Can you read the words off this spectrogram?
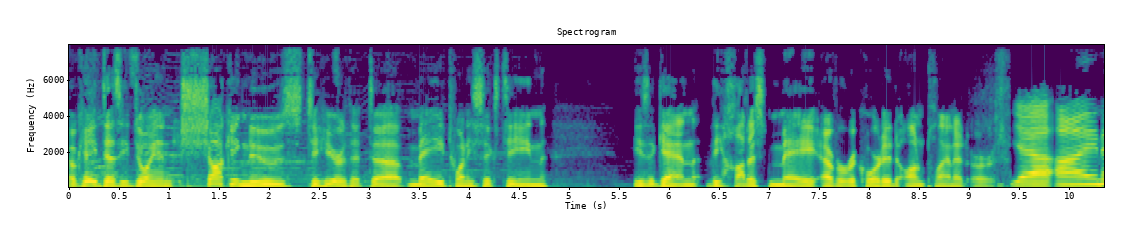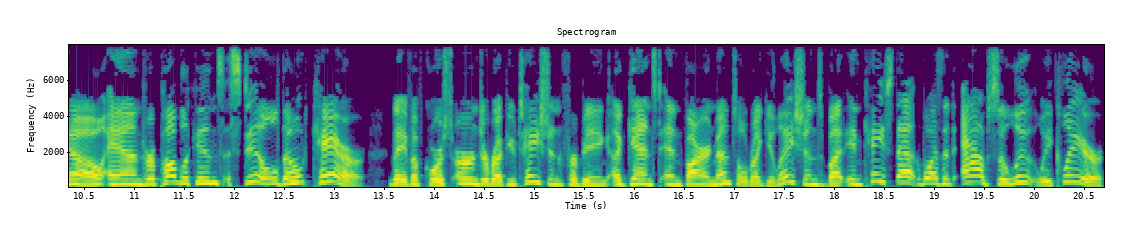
Okay, Desi Doyen, shocking news to hear that uh, May 2016 is again the hottest May ever recorded on planet Earth. Yeah, I know. And Republicans still don't care. They've, of course, earned a reputation for being against environmental regulations, but in case that wasn't absolutely clear,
